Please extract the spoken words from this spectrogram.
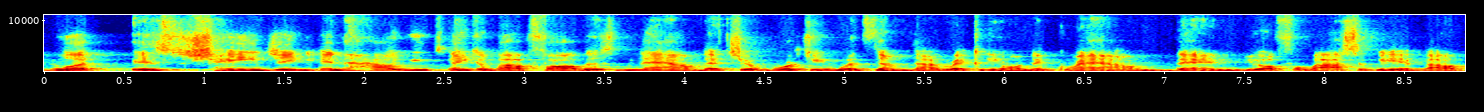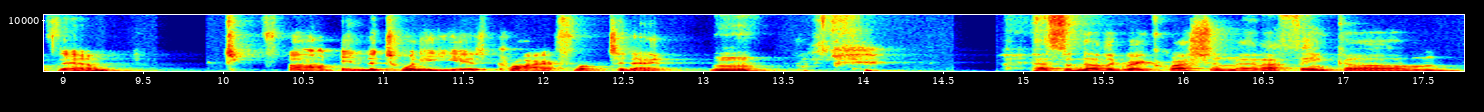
what is changing in how you think about fathers now that you're working with them directly on the ground than your philosophy about them um, in the 20 years prior from today? Mm. That's another great question, man. I think um,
